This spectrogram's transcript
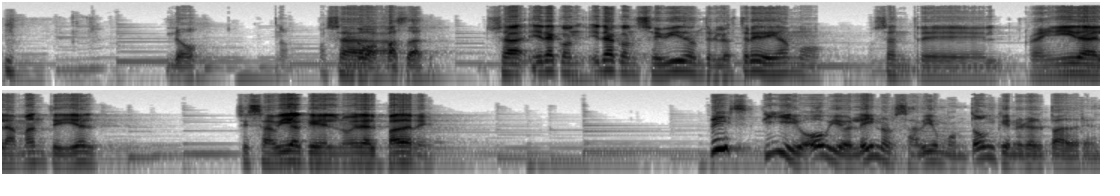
no, no, o sea, no va a pasar. ya era, con- era concebido entre los tres, digamos, o sea, entre el Rhaenyra, el amante y él. Se sabía que él no era el padre. Sí, sí, obvio, Leinor sabía un montón que no era el padre.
